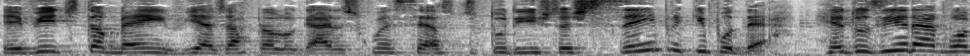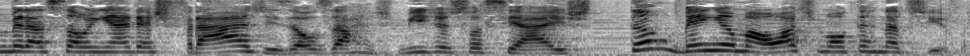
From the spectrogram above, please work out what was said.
Evite também viajar para lugares com excesso de turistas sempre que puder. Reduzir a aglomeração em áreas frágeis ao usar as mídias sociais também é uma ótima alternativa.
